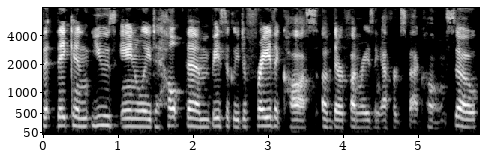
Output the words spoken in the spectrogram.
that they can use annually to help them basically defray the costs of their fundraising efforts back home. So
